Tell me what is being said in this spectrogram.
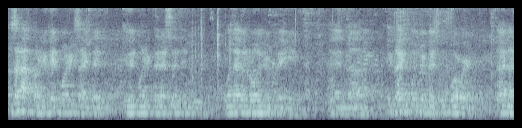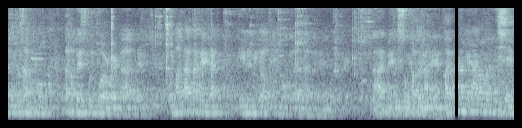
as an actor, you get more excited, you get more interested in whatever role you're playing. And uh, you try to put your best foot forward. Dahil lahat ng kasama mo, naka-best foot forward lahat eh. So matatangay ka, even ikaw hindi mo matatangay. Lahat may gustong patunayan. Kailangan mag-isip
